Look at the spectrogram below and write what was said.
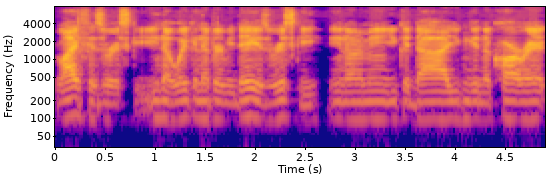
life is risky. You know, waking up every day is risky. You know what I mean? You could die, you can get in a car wreck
